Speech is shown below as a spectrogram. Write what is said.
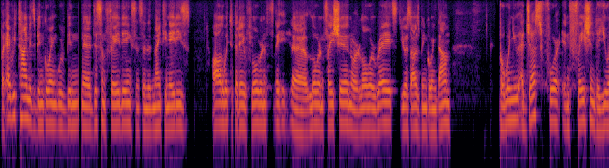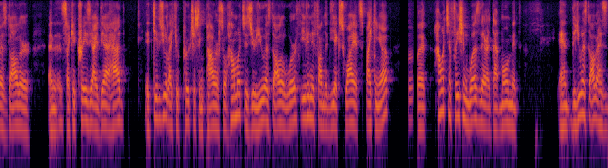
But every time it's been going, we've been uh, disinflating since in the 1980s, all the way to today with lower infl- uh, lower inflation or lower rates. The U.S. dollar has been going down. But when you adjust for inflation, the U.S. dollar, and it's like a crazy idea I had. It gives you like your purchasing power. So how much is your U.S. dollar worth? Even if on the DXY it's spiking up, but how much inflation was there at that moment? And the US dollar has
